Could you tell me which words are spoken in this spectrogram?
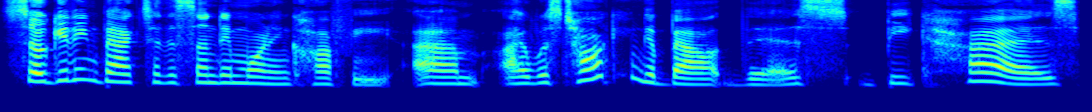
so, getting back to the Sunday morning coffee, um, I was talking about this because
